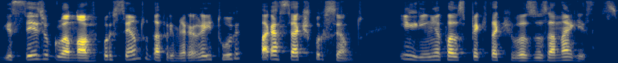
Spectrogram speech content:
de 6,9% da primeira leitura para 7%, em linha com as expectativas dos analistas.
